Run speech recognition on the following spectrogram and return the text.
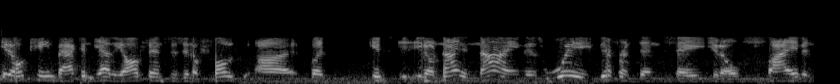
you know, came back and yeah, the offense is in a funk, uh, but it's you know nine and nine is way different than say you know five and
